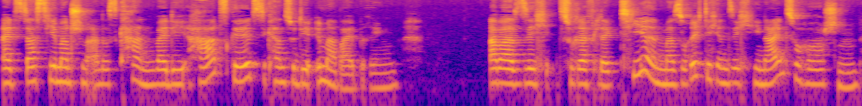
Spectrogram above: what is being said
als dass jemand schon alles kann. Weil die Hard Skills, die kannst du dir immer beibringen. Aber sich zu reflektieren, mal so richtig in sich hineinzuhorchen,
